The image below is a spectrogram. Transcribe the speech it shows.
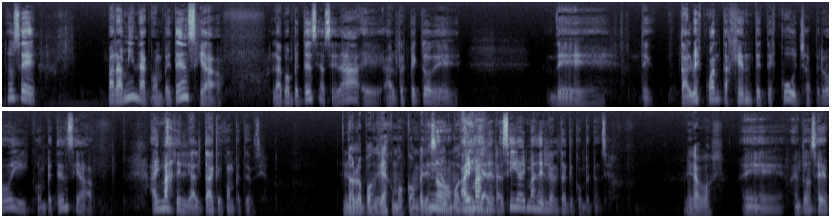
Entonces, para mí la competencia, la competencia se da eh, al respecto de, de, de tal vez cuánta gente te escucha, pero hoy competencia, hay más deslealtad que competencia. No lo pondrías como competencia, sino No, como hay más deslealtad. de- sí, hay más deslealtad que competencia. Mira vos. Eh, entonces,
